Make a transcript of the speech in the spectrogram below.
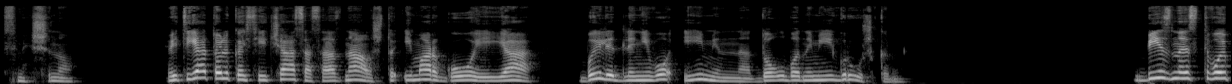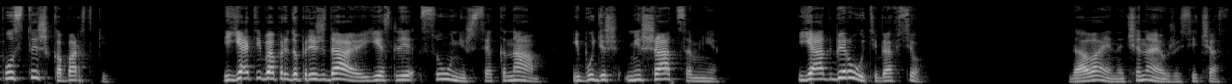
Смешно. Ведь я только сейчас осознал, что и Марго, и я были для него именно долбанными игрушками. «Бизнес твой пустышка, Барский. И я тебя предупреждаю, если сунешься к нам и будешь мешаться мне, я отберу у тебя все. Давай, начинай уже сейчас.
